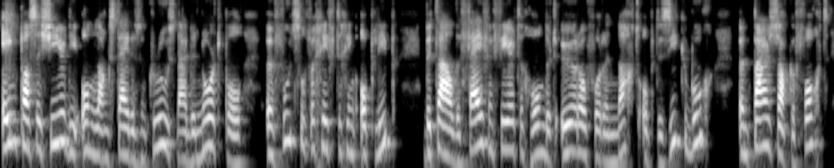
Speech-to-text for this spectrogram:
Eén passagier die onlangs tijdens een cruise naar de Noordpool een voedselvergiftiging opliep, betaalde 4500 euro voor een nacht op de ziekenboeg, een paar zakken vocht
